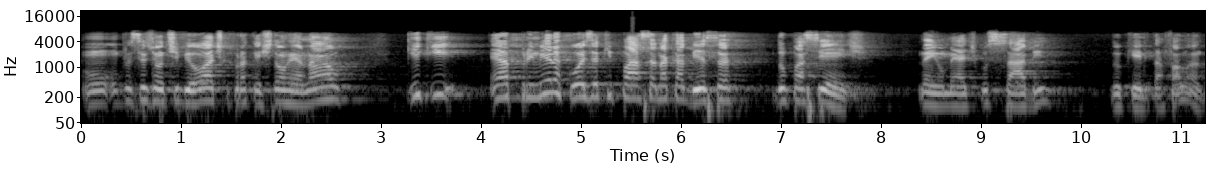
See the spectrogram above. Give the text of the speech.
um, um precisa de um antibiótico para questão renal, que, que é a primeira coisa que passa na cabeça do paciente? Nenhum médico sabe do que ele está falando.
